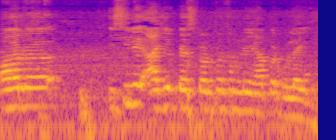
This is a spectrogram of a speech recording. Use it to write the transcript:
और इसीलिए आज ये प्रेस कॉन्फ्रेंस हमने यहाँ पर बुलाई है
